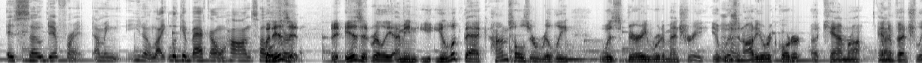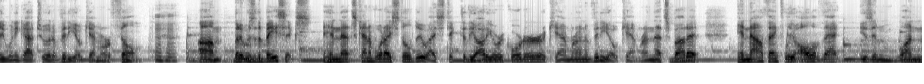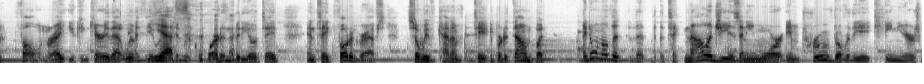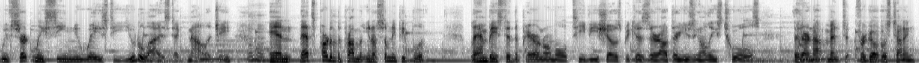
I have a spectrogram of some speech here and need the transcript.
is so different. I mean, you know, like looking back on Hans Holzer. But is it? Is it really? I mean, you, you look back, Hans Holzer really was very rudimentary. It was mm-hmm. an audio recorder, a camera, and right. eventually, when he got to it, a video camera or film. Mm-hmm. Um, but it was the basics. And that's kind of what I still do. I stick to the audio recorder, a camera, and a video camera, and that's about it. And now, thankfully, all of that is in one phone, right? You can carry that with you yes. and you can record and videotape and take photographs. So we've kind of tapered it down, but I don't know that that the technology is any more improved over the 18 years. We've certainly seen new ways to utilize technology, hmm and that's part of the problem. You know, so many people have lambasted the paranormal TV shows because they're out there using all these tools that are not meant to, for ghost hunting.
